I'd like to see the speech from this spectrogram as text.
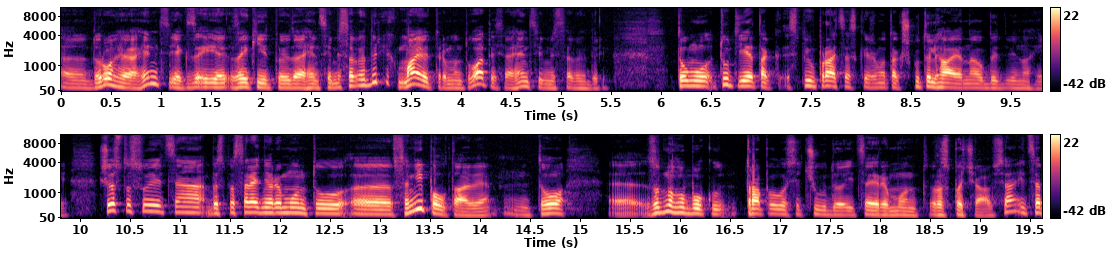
е, дороги агенції, як за, які відповідає агенція місцевих доріг, мають ремонтуватися агенцією місцевих доріг. Тому тут є так співпраця, скажімо так, шкутильгає на обидві ноги. Що стосується безпосередньо ремонту е, в самій Полтаві, то е, з одного боку трапилося чудо, і цей ремонт розпочався, і це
